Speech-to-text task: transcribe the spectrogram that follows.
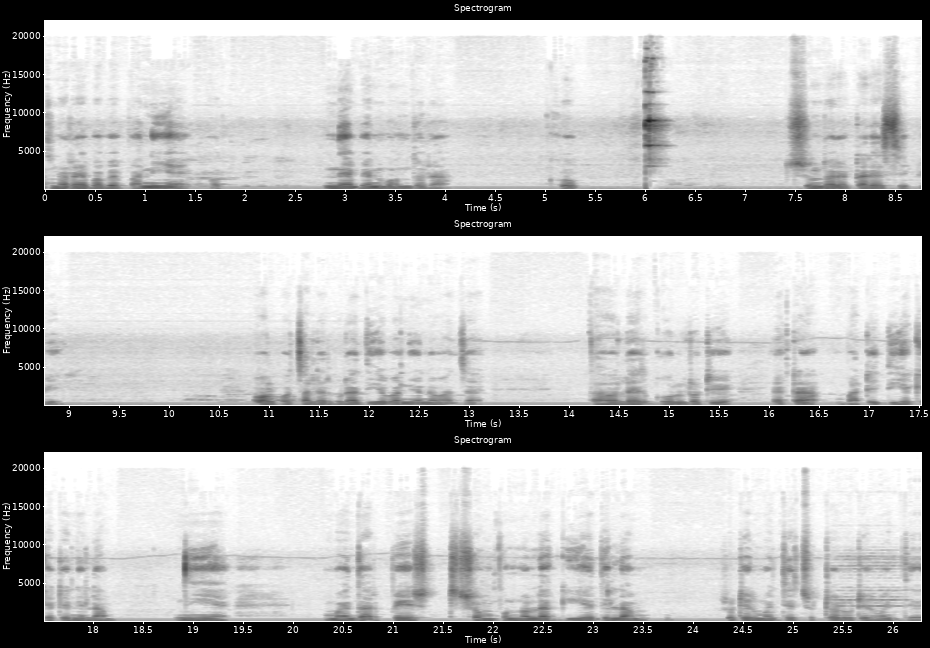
আপনারা এভাবে বানিয়ে নেবেন বন্ধুরা। খুব সুন্দর একটা রেসিপি অল্প চালের গুঁড়া দিয়ে বানিয়ে নেওয়া যায়। তাহলে গোল রুটি একটা বাটি দিয়ে কেটে নিলাম। নিয়ে ময়দার পেস্ট সম্পূর্ণ লাগিয়ে দিলাম রুটির মধ্যে, ছোট্ট রুটির মধ্যে।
